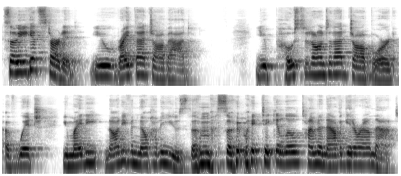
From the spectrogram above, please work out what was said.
So you get started. You write that job ad. You post it onto that job board, of which you might not even know how to use them. So it might take you a little time to navigate around that.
